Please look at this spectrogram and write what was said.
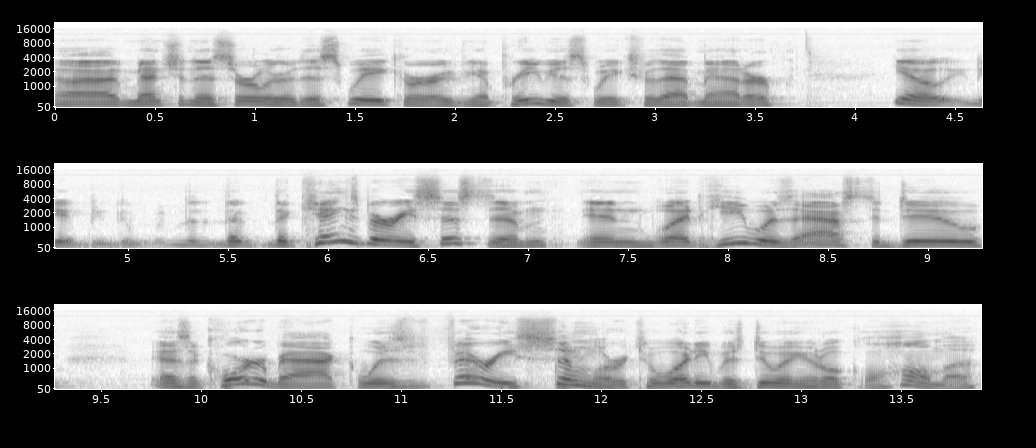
Uh, I mentioned this earlier this week, or you know, previous weeks for that matter you know, the, the Kingsbury system and what he was asked to do as a quarterback was very similar to what he was doing at Oklahoma.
